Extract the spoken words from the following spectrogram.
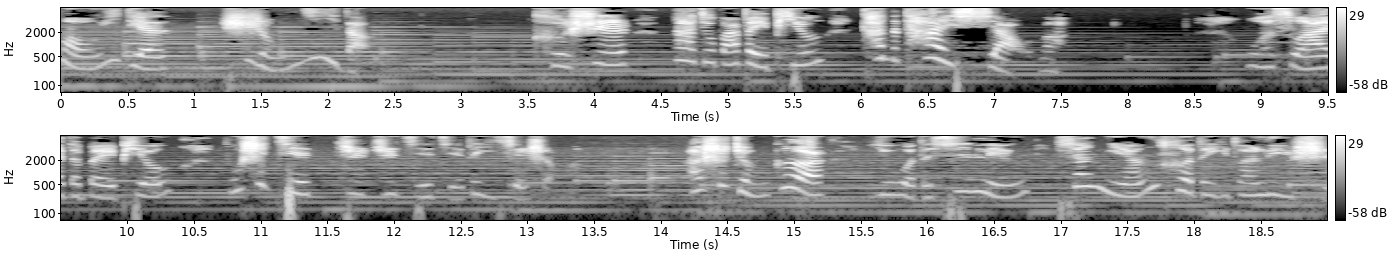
某一点。是容易的，可是那就把北平看得太小了。我所爱的北平，不是结枝枝节节的一些什么，而是整个与我的心灵相粘合的一段历史，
